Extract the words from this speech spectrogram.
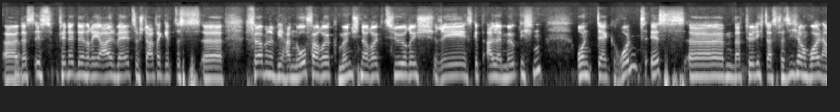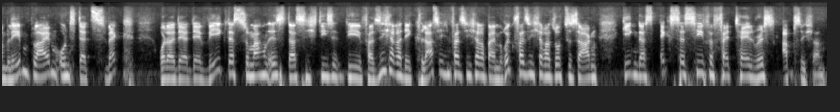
Äh, das ist, findet in der realen Welt so statt. Da gibt es äh, Firmen wie Hannover Rück, Münchner Rück, Zürich, Reh, es gibt alle möglichen. Und der Grund ist äh, natürlich, dass Versicherungen wollen am Leben bleiben und der Zweck oder der, der Weg, das zu machen, ist, dass sich diese, die Versicherer, die klassischen Versicherer beim Rückversicherer sozusagen gegen das exzessive Fat Tail Risk absichern.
